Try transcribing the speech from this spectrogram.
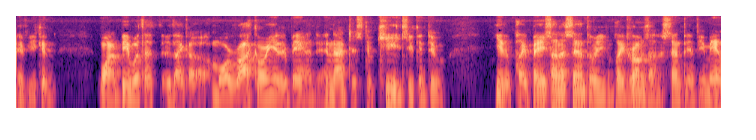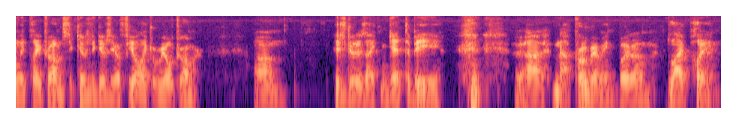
if you can want to be with a like a, a more rock oriented band and not just do keys you can do either play bass on a synth or you can play drums on a synth. If you mainly play drums it gives it gives you a feel like a real drummer. Um, as good as i can get to be uh, not programming but um, live playing.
